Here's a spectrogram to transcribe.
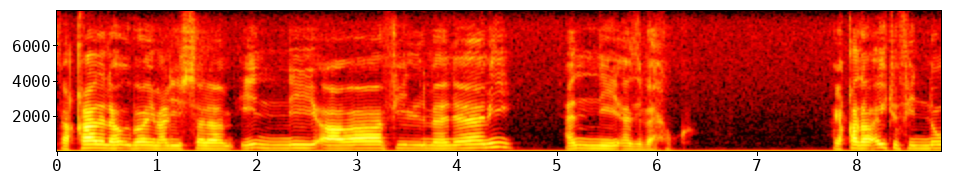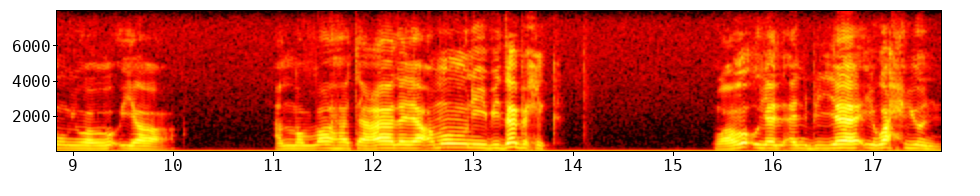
فقال له إبراهيم عليه السلام إني أرى في المنام أني أذبحك. أي قد رأيت في النوم والرؤيا أن الله تعالى يأمرني بذبحك. ورؤيا الأنبياء وحي.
